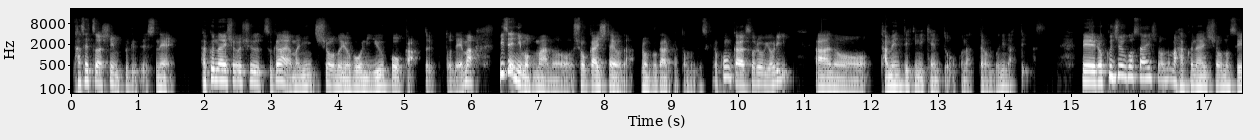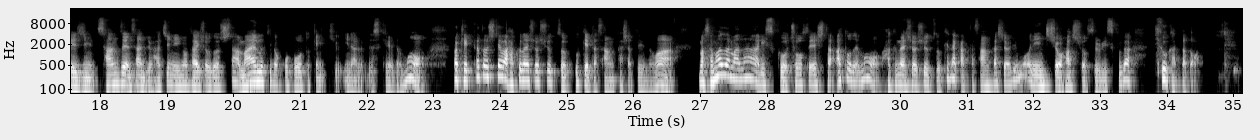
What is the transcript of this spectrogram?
仮説はシンプルですね。白内障手術が、認知症の予防に有効かということで、まあ、以前にも、まあ、の、紹介したような論文があるかと思うんですけど、今回はそれをより、あの、多面的に検討を行った論文になっています。で、65歳以上の白内障の成人3038人を対象とした前向きのコホート研究になるんですけれども、まあ、結果としては白内障手術を受けた参加者というのは、まあ、様々なリスクを調整した後でも白内障手術を受けなかった参加者よりも認知症発症するリスクが低かったと。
